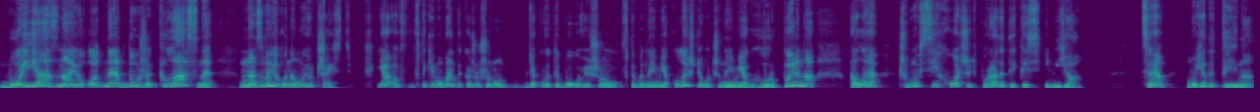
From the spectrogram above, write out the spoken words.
Бо я знаю одне дуже класне, назви його на мою честь. Я в такі моменти кажу, що ну, дякувати Богові, що в тебе не ім'я колишнього чи не ім'я Горпина, але чому всі хочуть порадити якесь ім'я? Це моя дитина,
